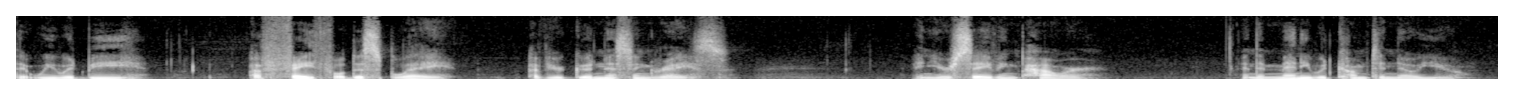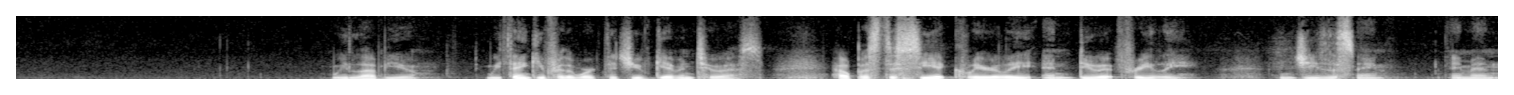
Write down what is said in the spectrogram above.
that we would be a faithful display of your goodness and grace and your saving power, and that many would come to know you. We love you. We thank you for the work that you've given to us. Help us to see it clearly and do it freely. In Jesus' name, amen.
